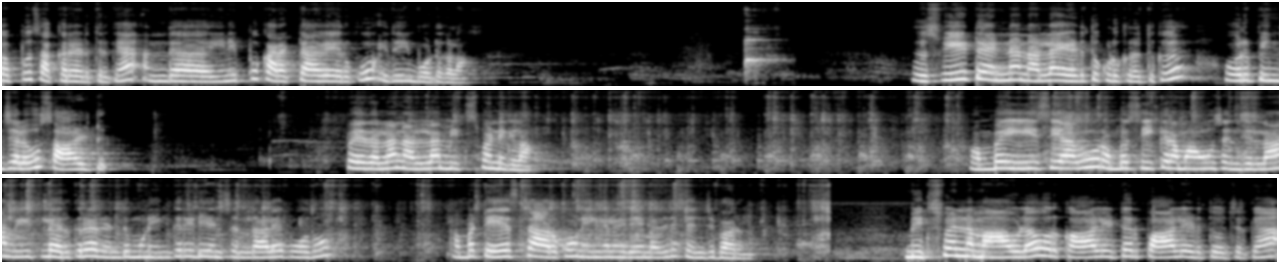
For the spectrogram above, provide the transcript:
கப்பு சர்க்கரை எடுத்திருக்கேன். அந்த இனிப்பு கரெக்டாகவே இருக்கும். இதையும் போட்டுக்கலாம். இந்த ஸ்வீட்டை இன்னும் நல்லா எடுத்து கொடுக்கறதுக்கு ஒரு பிஞ்சளவு சால்ட்டு இப்போ இதெல்லாம் நல்லா மிக்ஸ் பண்ணிக்கலாம். ரொம்ப ஈஸியாகவும் ரொம்ப சீக்கிரமாகவும் செஞ்சிடலாம். வீட்டில் இருக்கிற ரெண்டு மூணு இன்க்ரீடியன்ஸ் இருந்தாலே போதும். ரொம்ப டேஸ்ட்டாக இருக்கும். நீங்களும் இதே மாதிரி செஞ்சு பாருங்கள் மிக்ஸ் பண்ண மாவில் ஒரு கால் லிட்டர் பால் எடுத்து வச்சுருக்கேன்.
